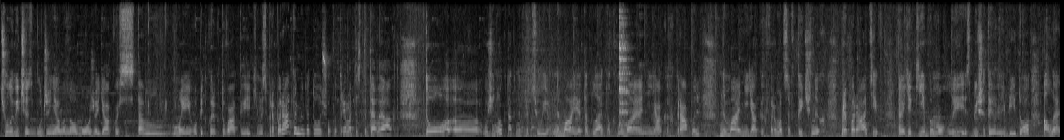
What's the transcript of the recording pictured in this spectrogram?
чоловіче збудження воно може якось там ми його підкоректувати якимись препаратами для того, щоб отримати статевий акт, то е, у жінок так не працює. Немає таблеток, немає ніяких крапель, немає ніяких фармацевтичних препаратів, е, які би могли збільшити лібідо. Але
